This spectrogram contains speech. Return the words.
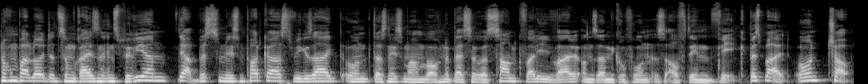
noch ein paar Leute zum Reisen inspirieren. Ja, bis zum nächsten Podcast, wie gesagt, und das nächste Mal haben wir auch eine bessere Soundqualität, weil unser Mikrofon ist auf dem Weg. Bis bald und ciao.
